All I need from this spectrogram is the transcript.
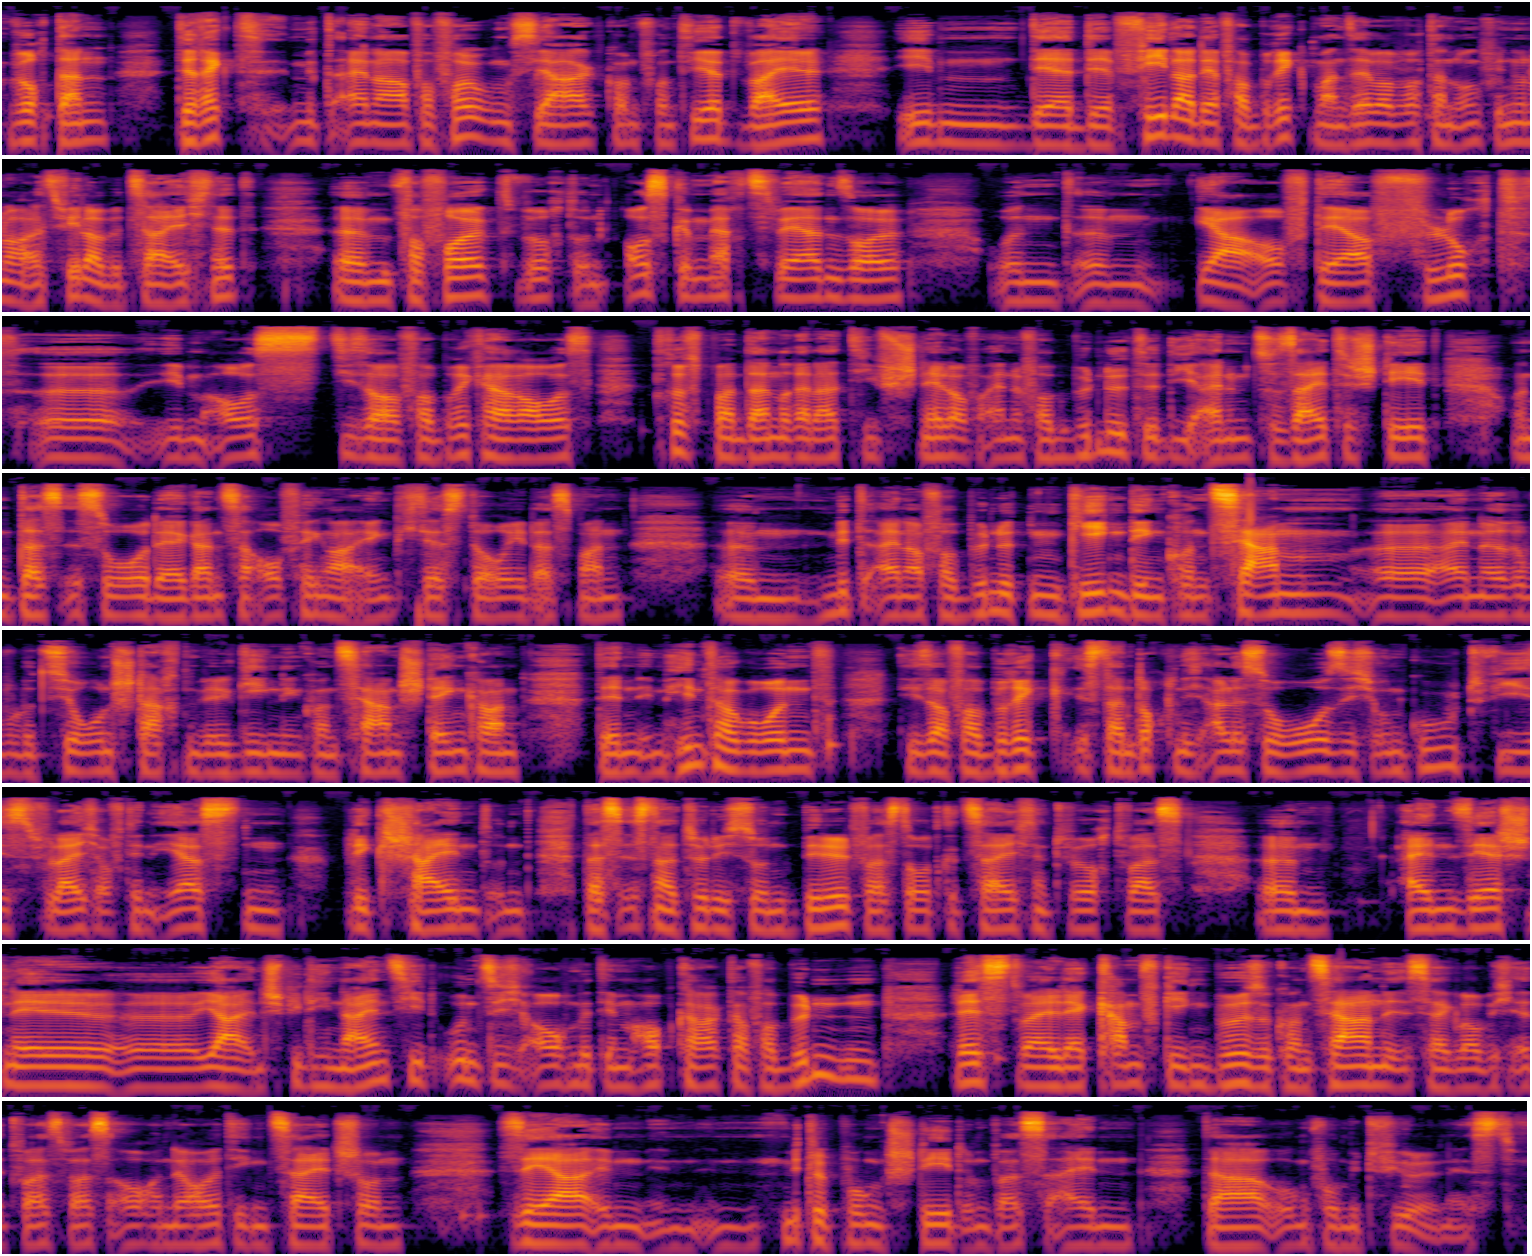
wird dann direkt mit einer Verfolgungsjagd konfrontiert, weil eben der, der Fehler der Fabrik, man selber wird dann irgendwie nur noch als Fehler bezeichnet, ähm, verfolgt wird und ausgemerzt werden soll und ähm, ja, auf der Flucht äh, eben aus dieser Fabrik heraus trifft man dann relativ schnell auf eine Verbündete, die einem zur Seite steht. Und das ist so der ganze Aufhänger eigentlich der Story, dass man ähm, mit einer Verbündeten gegen den Konzern äh, eine Revolution starten will, gegen den Konzern stänkern. Denn im Hintergrund dieser Fabrik ist dann doch nicht alles so rosig und gut, wie es vielleicht auf den ersten Blick scheint. Und das ist natürlich so ein Bild, was dort gezeichnet wird, was ähm, einen sehr schnell äh, ja ins Spiel hineinzieht und sich auch mit dem Hauptcharakter verbünden lässt, weil der Kampf gegen böse Konzerne ist ja, glaube ich, etwas, was auch in der heutigen Zeit schon sehr im, im, im Mittelpunkt steht und was einen da irgendwo mitfühlen lässt.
